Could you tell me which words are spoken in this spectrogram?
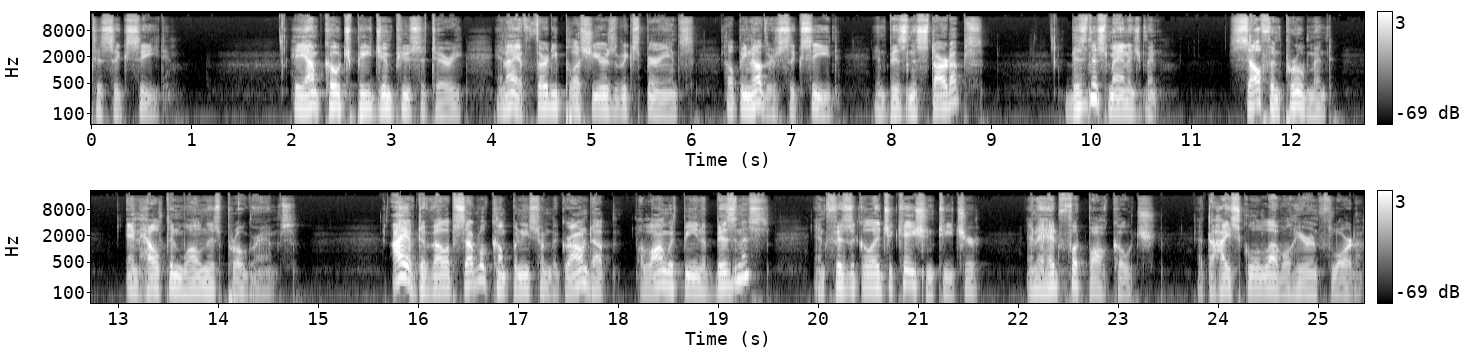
to succeed. Hey, I'm Coach P. Jim Pusateri, and I have 30 plus years of experience helping others succeed in business startups, business management, self improvement, and health and wellness programs. I have developed several companies from the ground up, along with being a business and physical education teacher and a head football coach at the high school level here in Florida.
